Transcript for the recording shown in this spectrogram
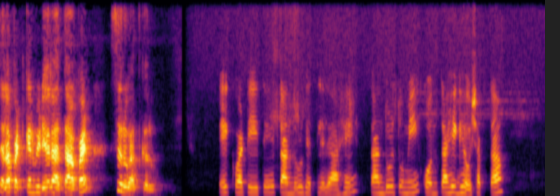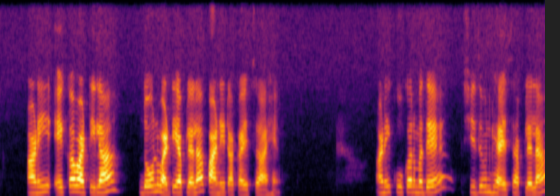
चला पटकन व्हिडिओला आता आपण सुरुवात करू. एक वाटी इथे तांदूळ घेतलेले आहे. तांदूळ तुम्ही कोणताही घेऊ शकता. आणि एका वाटीला दोन वाटी आपल्याला पाणी टाकायचं आहे. आणि कुकरमध्ये शिजवून घ्यायचं आपल्याला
